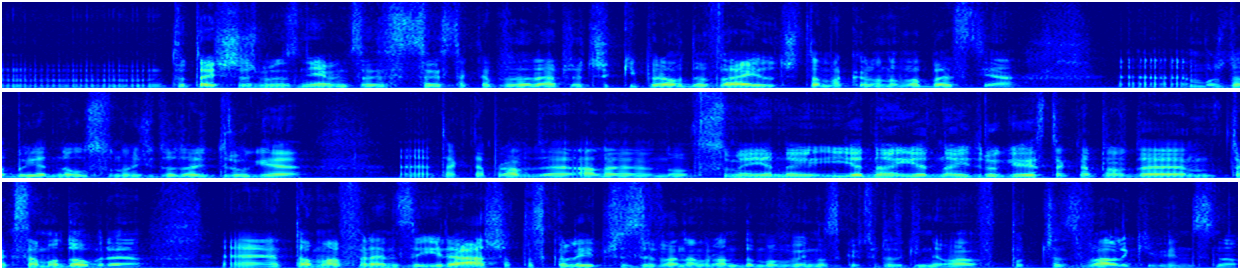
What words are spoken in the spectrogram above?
Mm, Tutaj szczerze mówiąc nie wiem, co jest, co jest tak naprawdę lepsze, czy Keeper of the Veil, czy ta Makaronowa Bestia. E, Można by jedno usunąć i dodać drugie, tak naprawdę, ale no w sumie jedno, jedno, jedno i drugie jest tak naprawdę tak samo dobre. To ma Frenzy i Rush, a to z kolei przyzywa nam randomową jednostkę, która zginęła podczas walki, więc no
